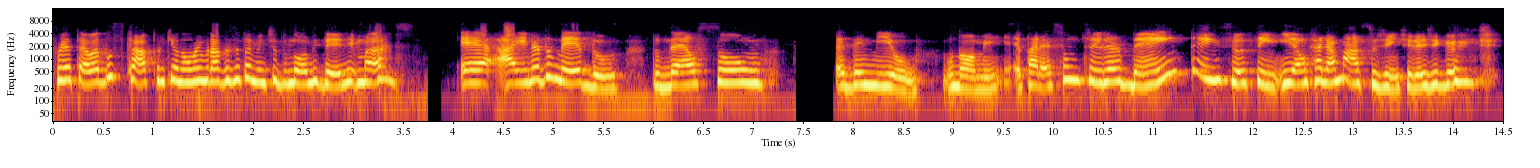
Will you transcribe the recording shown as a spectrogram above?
fui até lá buscar, porque eu não lembrava exatamente do nome dele, mas é A Ilha do Medo, do Nelson Edemil, o nome. É, parece um thriller bem tenso, assim, e é um calhamaço, gente, ele é gigante.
